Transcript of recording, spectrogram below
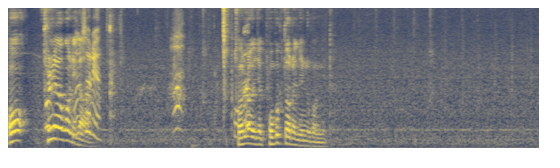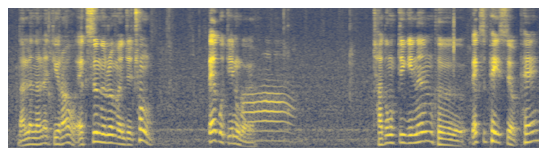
어? 플레어건이다. 어? 뭔 소리야? 헉! 절로 이제 보급 떨어지는 겁니다. 날래 날래 뛰라고. X 누르면 이제 총 빼고 뛰는 거예요. 아, 자동 뛰기는 그 백스페이스 옆에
